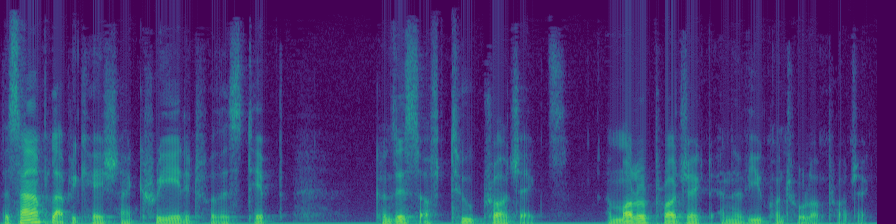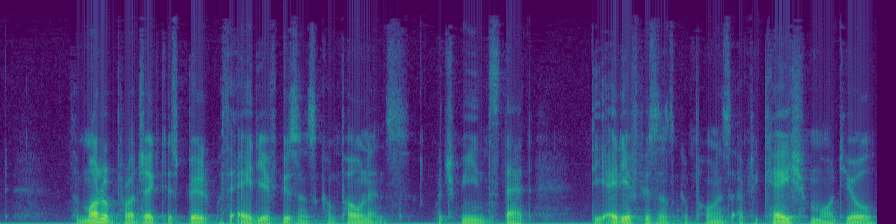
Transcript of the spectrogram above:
The sample application I created for this tip consists of two projects, a model project and a view controller project. The model project is built with ADF Business Components, which means that the ADF Business Components application module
